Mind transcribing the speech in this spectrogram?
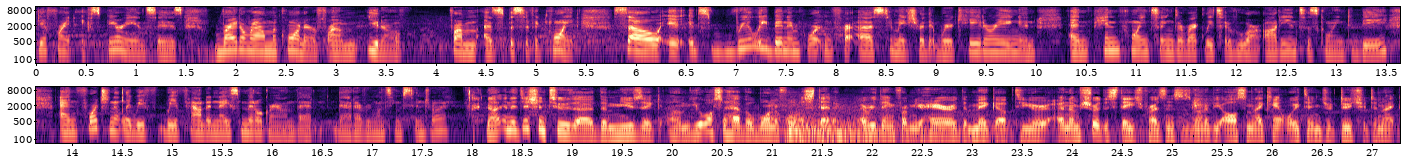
different experiences right around the corner from, you know, from a specific point. So it, it's really been important for us to make sure that we're catering and, and pinpointing directly to who our audience is going to be. And fortunately, we've, we've found a nice middle ground that, that everyone seems to enjoy. Now, in addition to the, the music, um, you also have a wonderful aesthetic. Everything from your hair, the makeup to your, and I'm sure the stage presence is going to be awesome. And I can't wait to introduce you tonight.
